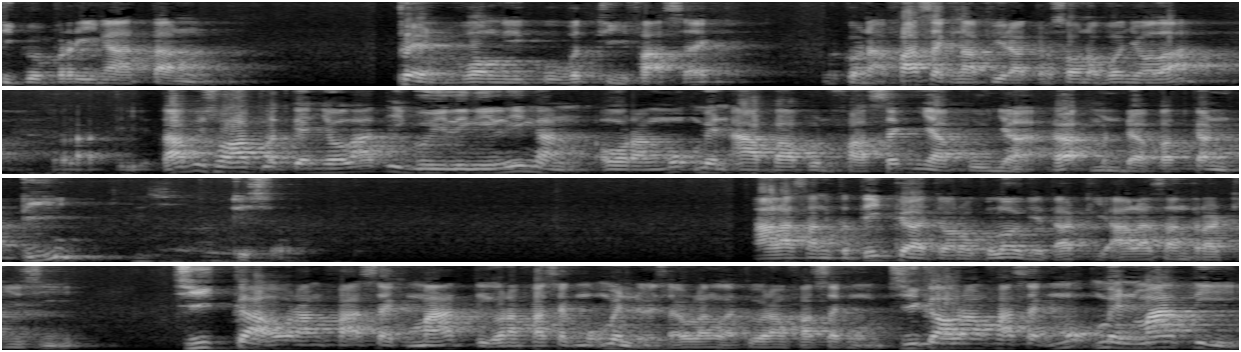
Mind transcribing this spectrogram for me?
dinggo peringatan ben wong iku wedi fasik. Mergo nak fasik Nabi ra kersa nyolati. Tapi sahabat kan nyolati gue iling-ilingan orang mukmin apa pun faseknya punya hak mendapatkan di di Alasan ketiga cara kula tadi alasan tradisi. Jika orang fasik mati, orang fasik mukmin, saya ulang lagi orang fasik mukmin. Jika orang fasik mukmin mati,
